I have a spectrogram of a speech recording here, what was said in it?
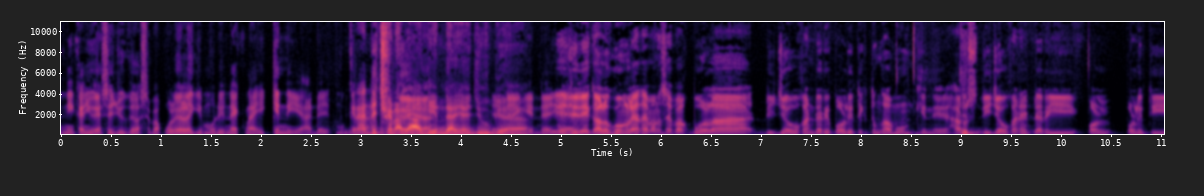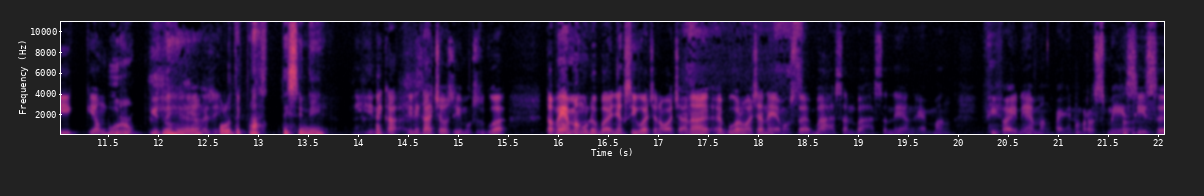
ini kan USA juga sepak bola lagi mau dinaik naikin nih ya ada mungkin ya, ada mungkin juga ada ya. agendanya juga. Ada agendanya. Iya, jadi kalau gue ngeliat emang sepak bola dijauhkan dari politik tuh nggak mungkin ya. Harus dijauhkannya dari pol- politik yang buruk gitu. Iya, nggak sih? politik praktis ini. Ini ka- ini kacau sih maksud gua. Tapi emang udah banyak sih wacana-wacana eh bukan wacana ya maksudnya bahasan-bahasan yang emang FIFA ini emang pengen meres Messi se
